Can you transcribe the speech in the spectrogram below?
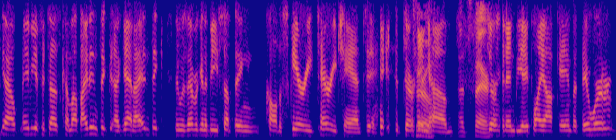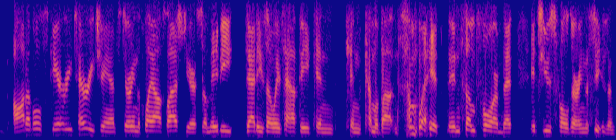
you know, maybe if it does come up, I didn't think again. I didn't think there was ever going to be something called a scary Terry chant during um, that's fair during an NBA playoff game. But there were audible scary Terry chants during the playoffs last year. So maybe Daddy's always happy can can come about in some way, in some form that it's useful during the season.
